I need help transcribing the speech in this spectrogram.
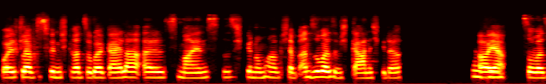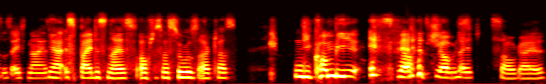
Boah, ich glaube, das finde ich gerade sogar geiler als meins, das ich genommen habe. Ich habe an sowas habe ich gar nicht gedacht. Aber Mhm. ja, sowas ist echt nice. Ja, ist beides nice, auch das, was du gesagt hast. Und die Kombi ist, wäre Ja, das, glaube ich, echt. saugeil.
